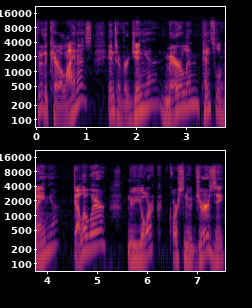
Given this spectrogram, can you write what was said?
through the Carolinas, into Virginia, Maryland, Pennsylvania, Delaware, New York, of course, New Jersey,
